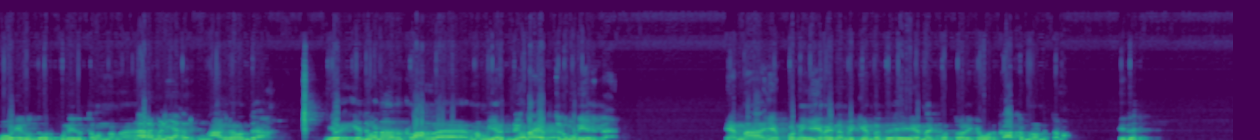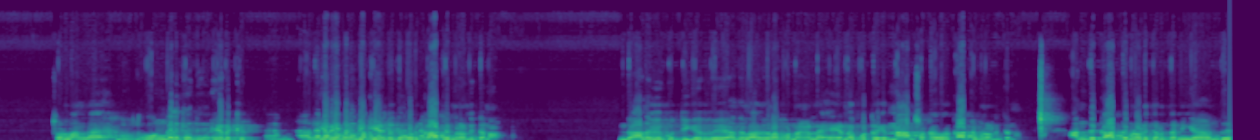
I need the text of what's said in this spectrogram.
கோயில் வந்து ஒரு புனித தலம் தானே? அங்க வந்து எது வேணா இருக்கலாம்ல. நம்ம எப்படி வேணா எடுத்துக்க முடியும் இதை. ஏன்னா எப்ப நீங்க இறை நம்பிக்கைன்றது என்னை பொறுத்த வரைக்கும் ஒரு காட்டு முரணித்தனம். இது? சொல்லலாம்ல? உங்களுக்கு அது. எனக்கு. இறை நம்பிக்கைன்றது ஒரு. காட்டு மிராண்டித்தனம் இந்த அளவு குத்திக்கிறது அதெல்லாம் இதெல்லாம் பண்ணாங்கல்ல. என்னை பொறுத்த வரைக்கும் நான் சொல்றது ஒரு காட்டு மிராண்டித்தனம் அந்த காட்டு மிராண்டித்தனத்தை நீங்க வந்து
